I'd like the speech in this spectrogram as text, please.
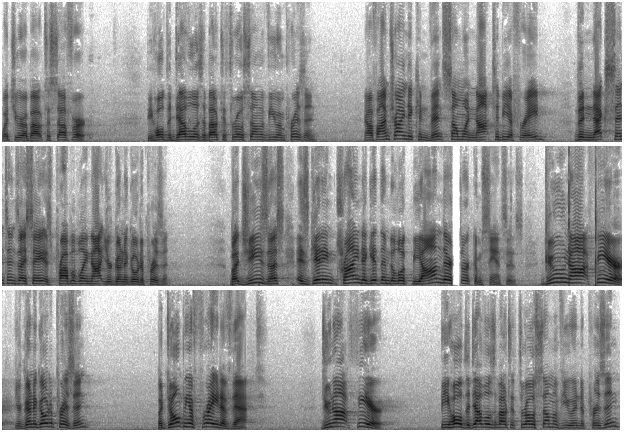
what you are about to suffer. Behold, the devil is about to throw some of you in prison now, if I'm trying to convince someone not to be afraid, the next sentence I say is probably not, you're going to go to prison. But Jesus is getting, trying to get them to look beyond their circumstances. Do not fear. You're going to go to prison, but don't be afraid of that. Do not fear. Behold, the devil is about to throw some of you into prison,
